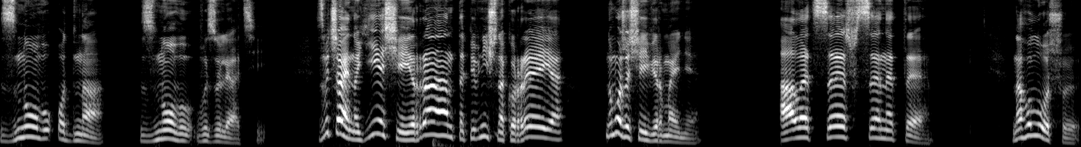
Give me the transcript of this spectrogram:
Знову одна, знову в ізоляції. Звичайно, є ще Іран та Північна Корея, ну, може, ще й Вірменія. Але це ж все не те. Наголошую,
